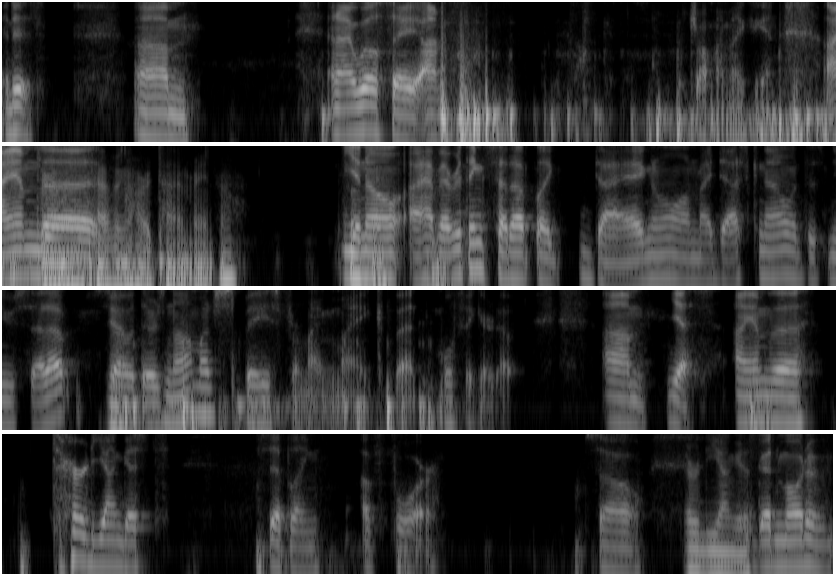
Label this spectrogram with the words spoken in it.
it is. Um, and I will say, I'm drop my mic again. I am Jeremy's the having a hard time right now. It's you okay. know i have everything set up like diagonal on my desk now with this new setup so Yeah. there's not much space for my mic but we'll figure it out um yes i am the third youngest sibling of four so third youngest. good motive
